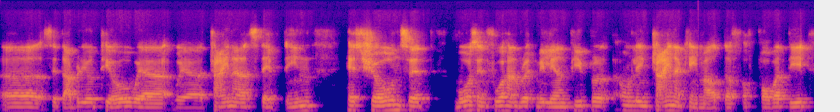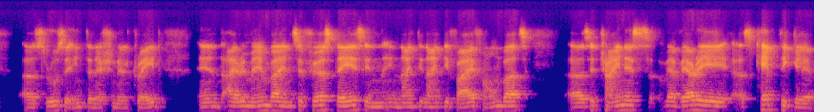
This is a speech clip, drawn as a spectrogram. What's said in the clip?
uh, the WTO, where, where China stepped in, has shown that more than 400 million people only in China came out of, of poverty uh, through the international trade. And I remember in the first days in, in 1995 onwards, uh, the Chinese were very uh, skeptical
